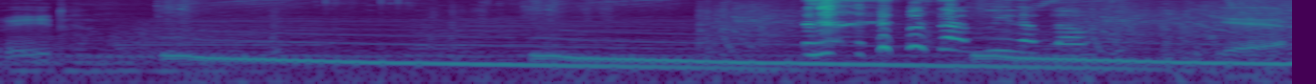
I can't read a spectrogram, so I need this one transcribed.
Sweet. Was that me that though? Yeah.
